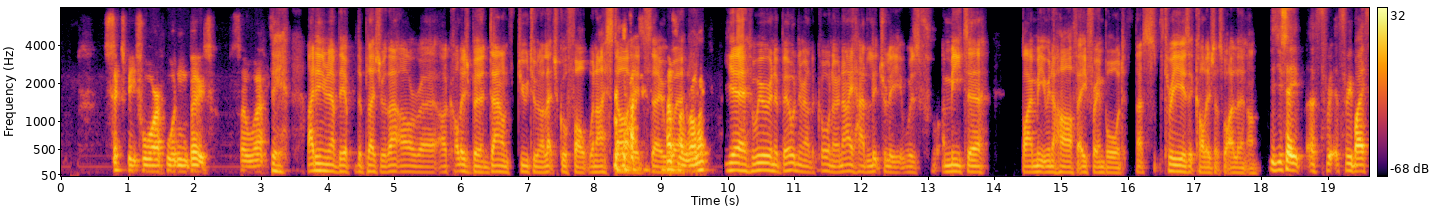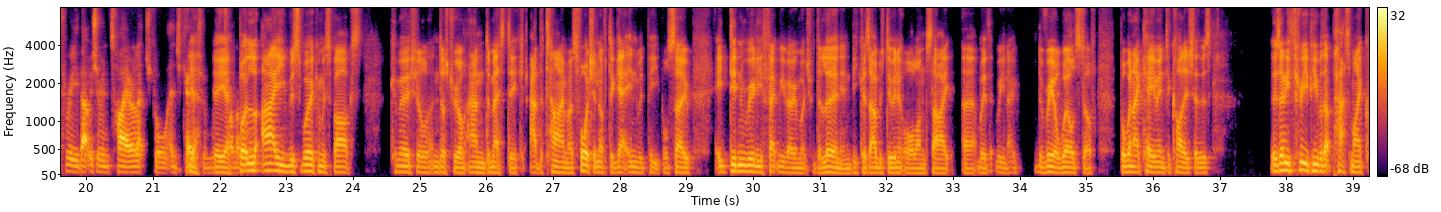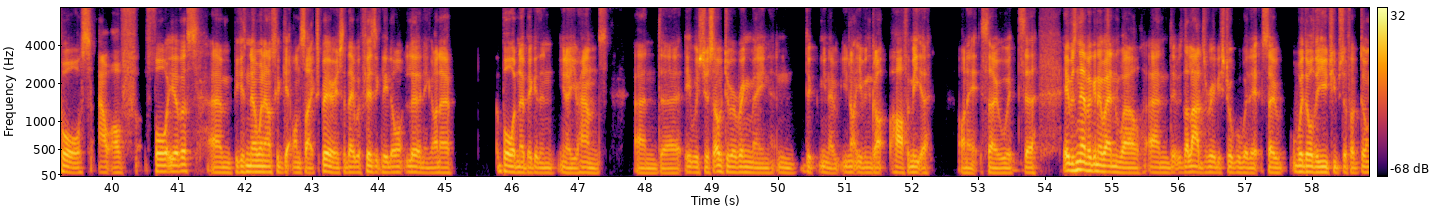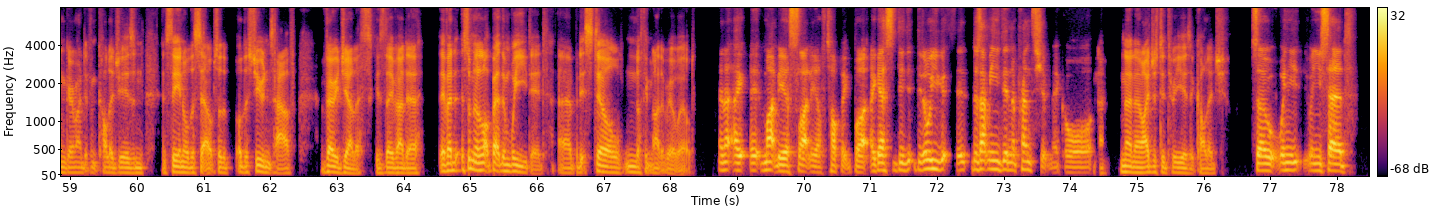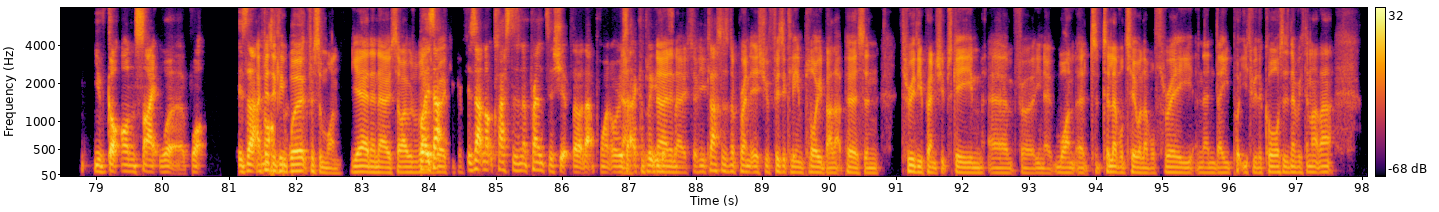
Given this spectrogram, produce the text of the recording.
six by four wooden booth. So uh, The, I didn't even have the the pleasure of that. Our uh, our college burnt down due to an electrical fault when I started. So uh, yeah, we were in a building around the corner, and I had literally it was a meter by a meter and a half A-frame board. That's three years at college. That's what I learned on. Did you say a three, three by three? That was your entire electrical Yeah, education. yeah, yeah. But l- I was working with Sparks, commercial, industrial, and domestic at the time. I was fortunate enough to get in with people, so it didn't really affect me very much with the learning because I was doing it all on site uh, with you know the real world stuff. But when I came into college, so there was there's only three people that passed my course out of 40 of us um, because no one else could get on-site experience. So they were physically lo- learning on a, a board no bigger than you know your hands. And uh, it was just oh do a ring main and the, you know you're not even got half a meter on it. So it uh, it was never going to end well. And it was the lads really struggled with it. So with all the youtube stuff i've done going around different colleges and and seeing all the setups other, other students have very jealous because they've had a they've had something a lot better than we did uh, but it's still nothing like the real world And I, it might be a slightly off topic, but I guess did did all you does that mean you did an apprenticeship, Nick? Or no no i just did three years at college so when you when you said you've got on site work, what is that? i not- physically work for someone yeah no no so i was But is that- working for is that not classed as an apprenticeship though at that point, or is No. that a completely no, different? no, no. So if you class as an apprentice, you're physically employed by that person through the apprenticeship scheme um, for you know one uh, to, to level two or level three, and then they put you through the courses and everything like that.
